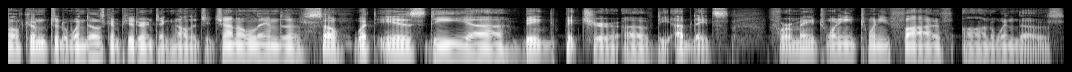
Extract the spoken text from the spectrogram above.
Welcome to the Windows Computer and Technology channel. And uh, so, what is the uh, big picture of the updates for May 2025 on Windows?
